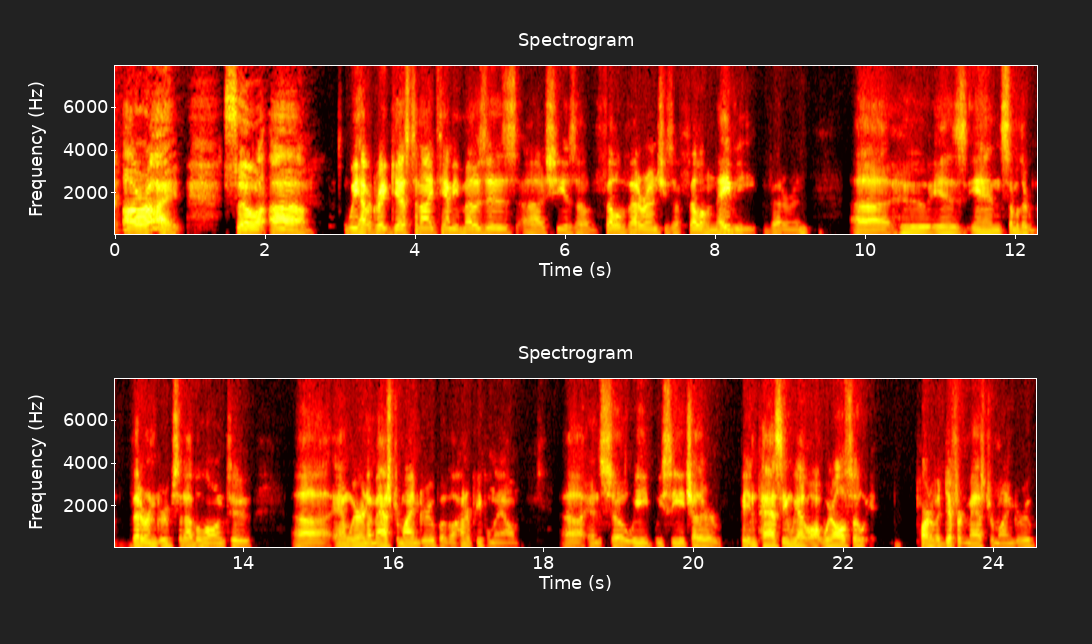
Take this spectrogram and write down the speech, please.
All right. So um, we have a great guest tonight, Tammy Moses. Uh, she is a fellow veteran. She's a fellow Navy veteran uh, who is in some of the veteran groups that I belong to. Uh, and we're in a mastermind group of 100 people now. Uh, and so we we see each other in passing. We have we're also part of a different mastermind group,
